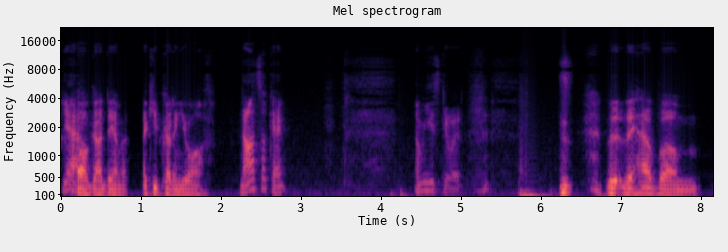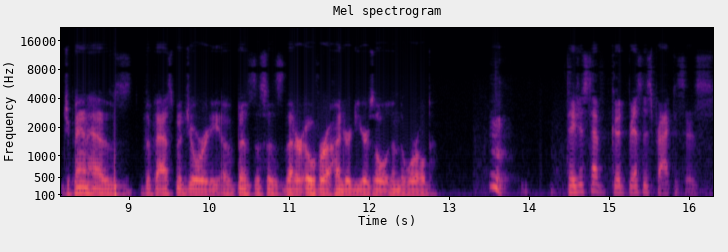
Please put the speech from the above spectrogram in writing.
Yeah. Oh god damn it. I keep cutting you off. No, it's okay. I'm used to it. They they have um, Japan has the vast majority of businesses that are over hundred years old in the world. They just have good business practices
